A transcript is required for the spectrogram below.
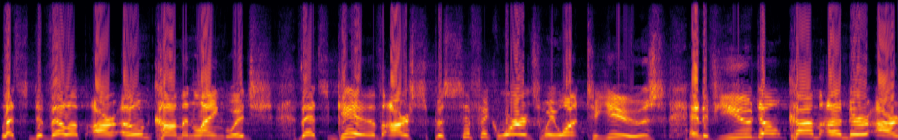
Let's develop our own common language. Let's give our specific words we want to use. And if you don't come under our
